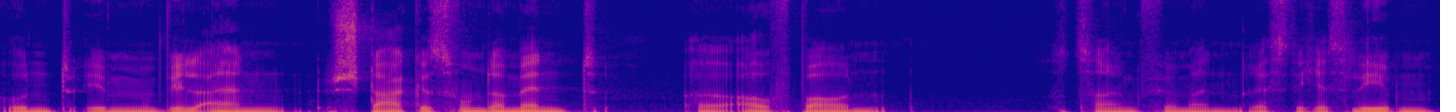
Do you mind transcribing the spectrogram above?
und eben will ein starkes Fundament äh, aufbauen, sozusagen für mein restliches Leben.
